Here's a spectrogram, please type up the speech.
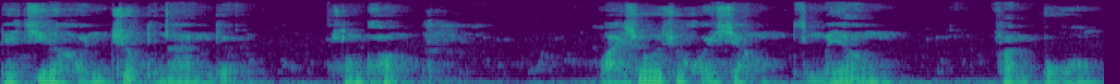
累积了很久的那样的状况，我还是会去回想怎么样反驳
